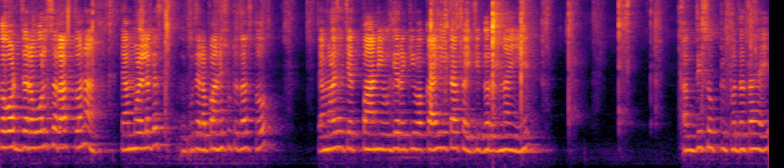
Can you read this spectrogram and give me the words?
कवट जरा ओलसर असतो ना त्यामुळे लगेच त्याला पाणी सुटत असतो. त्यामुळे ह्याच्यात पाणी वगैरे किंवा काही टाकायची गरज नाही आहे अगदी सोपी पद्धत आहे.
